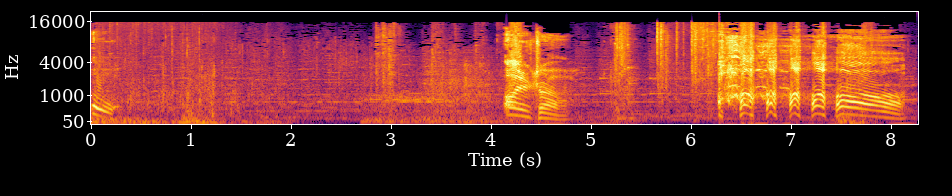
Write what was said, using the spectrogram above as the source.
Oh! Alter!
